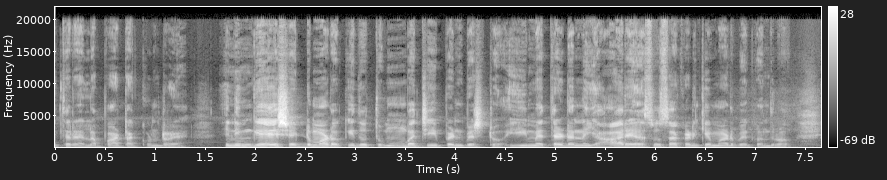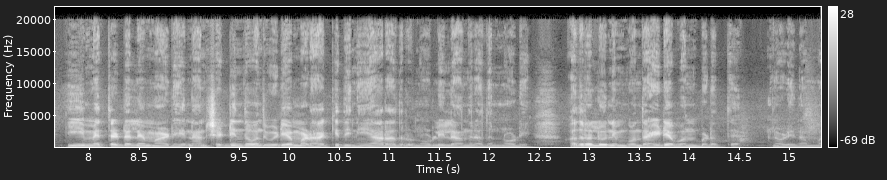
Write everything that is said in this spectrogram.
ಈ ಥರ ಎಲ್ಲ ಪಾಟ್ ಹಾಕ್ಕೊಂಡ್ರೆ, ನಿಮಗೆ ಶೆಡ್ ಮಾಡೋಕ್ಕೆ ಇದು ತುಂಬ ಚೀಪ್ ಆ್ಯಂಡ್ ಬೆಸ್ಟು ಈ ಮೆಥಡನ್ನು ಯಾರೇ ಹಸು ಸಾಕಾಣಿಕೆ ಮಾಡಬೇಕು ಅಂದರೂ ಈ ಮೆಥಡಲ್ಲೇ ಮಾಡಿ. ನಾನು ಶೆಡ್ಡಿಂದ ಒಂದು ವಿಡಿಯೋ ಮಾಡಿ ಹಾಕಿದ್ದೀನಿ. ಯಾರಾದರೂ ನೋಡಲಿಲ್ಲ ಅಂದರೆ ಅದನ್ನು ನೋಡಿ. ಅದರಲ್ಲೂ ನಿಮಗೊಂದು ಐಡಿಯಾ ಬಂದುಬಿಡುತ್ತೆ. ನೋಡಿ ನಮ್ಮ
